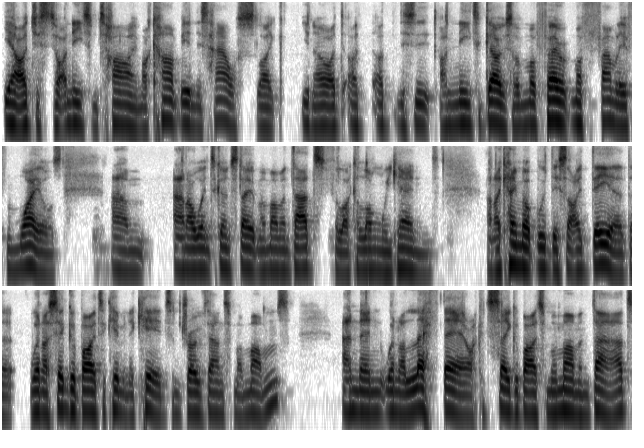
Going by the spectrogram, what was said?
yeah, I just I need some time. I can't be in this house. Like you know, I, I, I this is I need to go. So my my family are from Wales, um, and I went to go and stay at my mum and dad's for like a long weekend. And I came up with this idea that when I said goodbye to Kim and the kids and drove down to my mum's, and then when I left there, I could say goodbye to my mum and dad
